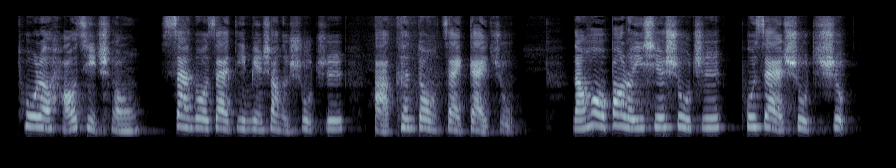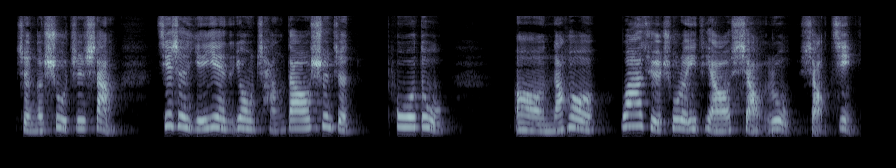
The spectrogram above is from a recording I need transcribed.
拖了好几重散落在地面上的树枝，把坑洞再盖住，然后抱了一些树枝铺在树树整个树枝上。接着，爷爷用长刀顺着坡度，哦，然后挖掘出了一条小路小径。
